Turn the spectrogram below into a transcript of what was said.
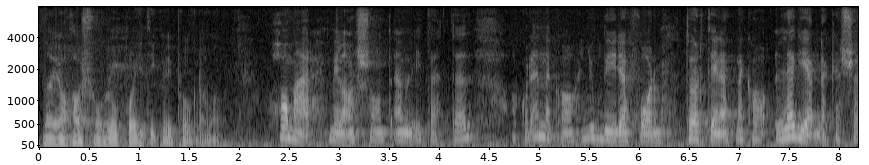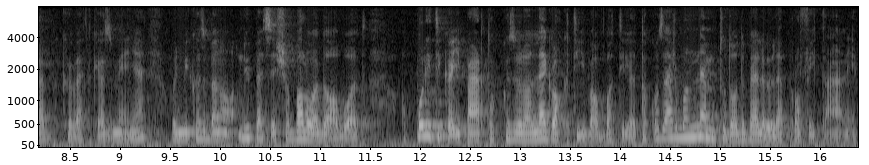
nagyon hasonló politikai programok. Ha már Melanchont említetted, akkor ennek a nyugdíjreform történetnek a legérdekesebb következménye, hogy miközben a NÜPESZ és a baloldal volt a politikai pártok közül a legaktívabb a tiltakozásban, nem tudott belőle profitálni.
